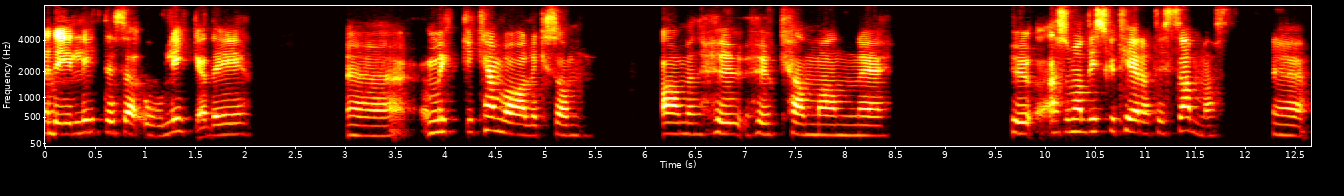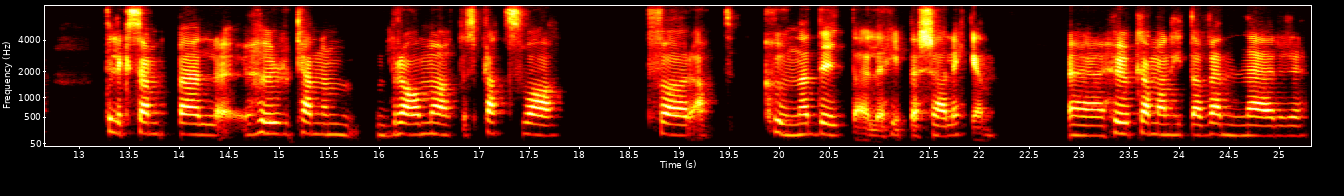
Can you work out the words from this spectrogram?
Men det är lite så olika. Det är, mycket kan vara liksom, ja men hur, hur kan man, hur, alltså man diskuterar tillsammans. Eh, till exempel, hur kan en bra mötesplats vara för att kunna dejta eller hitta kärleken? Eh, hur kan man hitta vänner?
